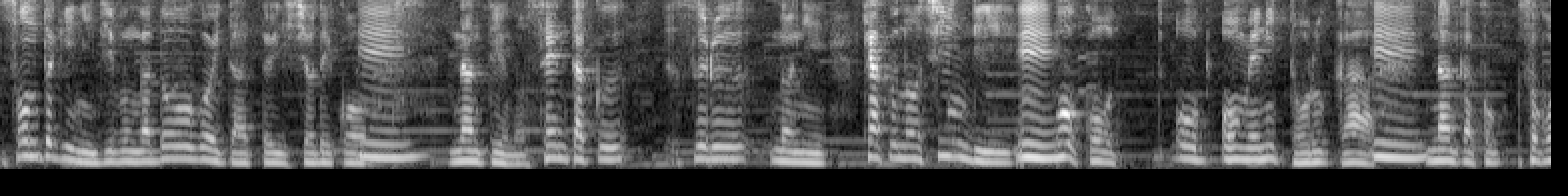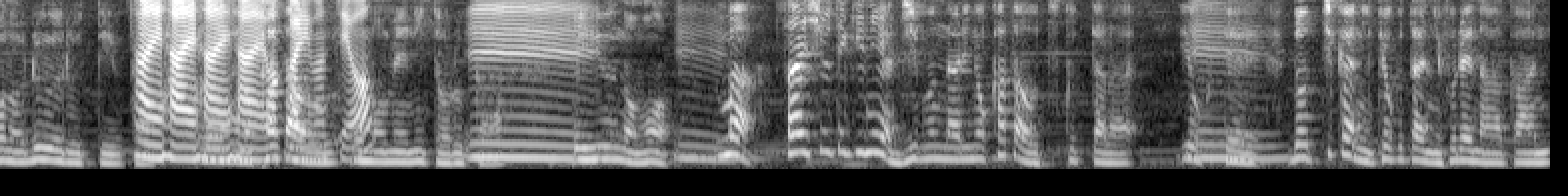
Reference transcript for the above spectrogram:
その時に自分がどう動いたと一緒でこう、うん。なんていうの選択するのに客の心理をこう、お多めに取るか、うん。なんかこうそこのルールっていうか、はいはいはいはいあのわかりますよ。型を重めに取るかっていうのも、うん。まあ最終的には自分なりの型を作ったらよくて、うん。どっちかに極端に触れなあかんっ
